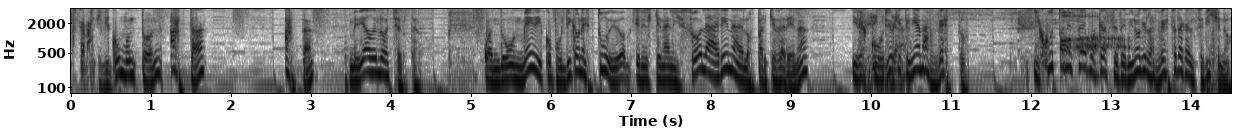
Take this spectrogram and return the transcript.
se masificó un montón hasta, hasta mediados de los 80. Cuando un médico publica un estudio en el que analizó la arena de los parques de arena y descubrió que tenían asbesto. Y justo en esa época se terminó que el asbesto era cancerígeno.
